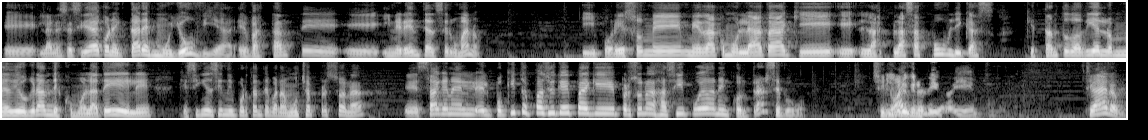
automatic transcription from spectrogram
Eh, la necesidad de conectar es muy obvia, es bastante eh, inherente al ser humano. Y por eso me, me da como lata que eh, las plazas públicas, que están todavía en los medios grandes como la tele, que siguen siendo importantes para muchas personas, saquen el, el poquito espacio que hay para que personas así puedan encontrarse. Po. Si Yo no creo hay. que no le iba bien. po. Claro,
